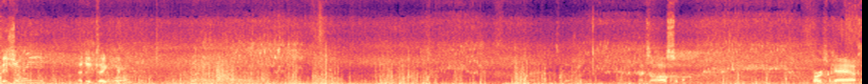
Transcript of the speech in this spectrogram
Fish on. That didn't take long. That's awesome. First cast,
